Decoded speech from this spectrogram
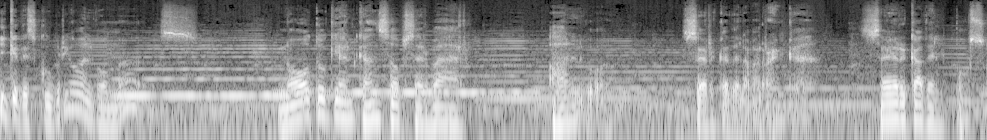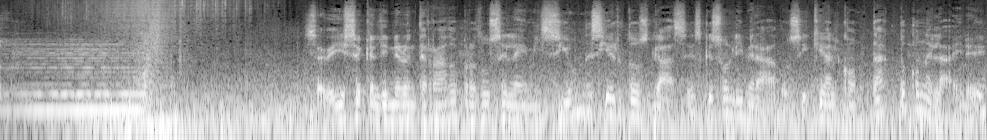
y que descubrió algo más. Noto que alcanza a observar algo cerca de la barranca, cerca del pozo. Se dice que el dinero enterrado produce la emisión de ciertos gases que son liberados y que al contacto con el aire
